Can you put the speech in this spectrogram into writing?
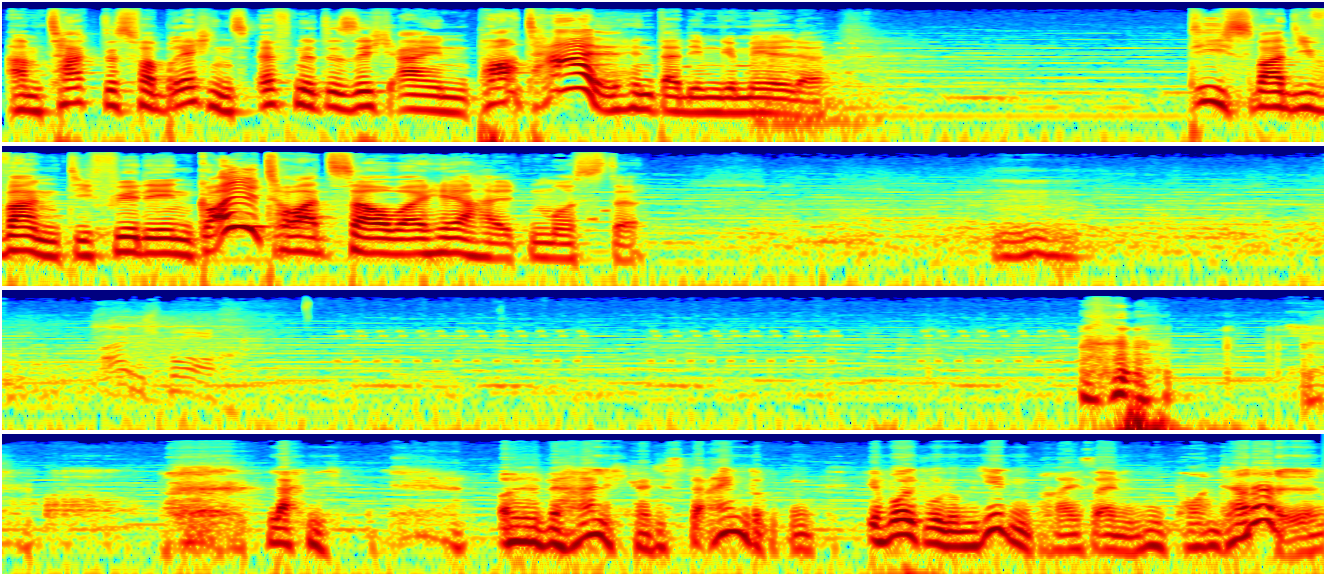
Am Tag des Verbrechens öffnete sich ein Portal hinter dem Gemälde. Dies war die Wand, die für den Goldtor-Zauber herhalten musste. Lach nicht. Eure Beharrlichkeit ist beeindruckend. Ihr wollt wohl um jeden Preis ein Portal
